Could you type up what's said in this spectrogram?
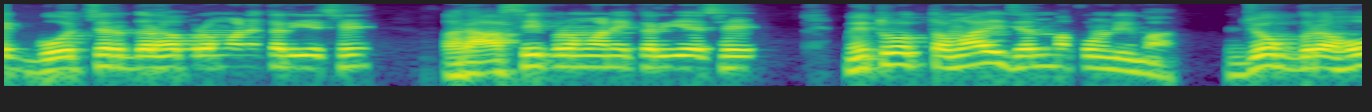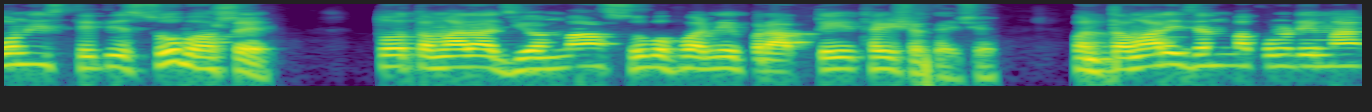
એ ગોચર ગ્રહ પ્રમાણે કરીએ છીએ રાશિ પ્રમાણે કરીએ છીએ મિત્રો, તમારી જન્મકુંડલીમાં જો ગ્રહોની સ્થિતિ શુભ હશે, તો તમારા જીવનમાં શુભ ફળની પ્રાપ્તિ થઈ શકે છે. પણ તમારી જન્મ કુંડળીમાં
